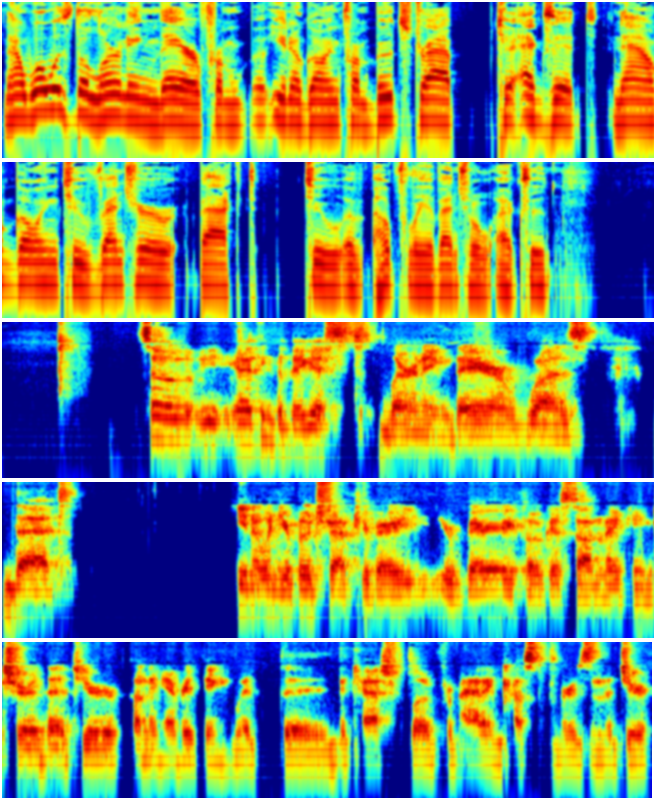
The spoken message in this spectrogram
Now what was the learning there from you know going from bootstrap to exit now going to venture backed to hopefully eventual exit? So I think the biggest learning there was that you know when you're bootstrapped you're very you're very focused on making sure that you're funding everything with the the cash flow from adding customers and that you're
